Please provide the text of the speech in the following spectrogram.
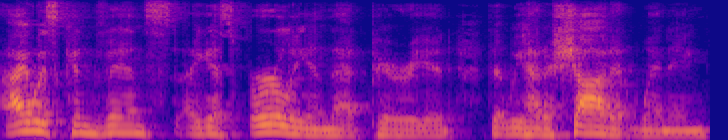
I was convinced, I guess, early in that period that we had a shot at winning.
